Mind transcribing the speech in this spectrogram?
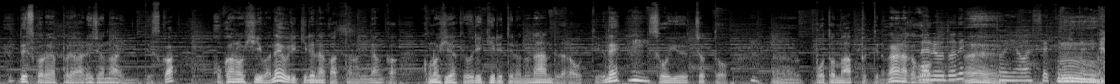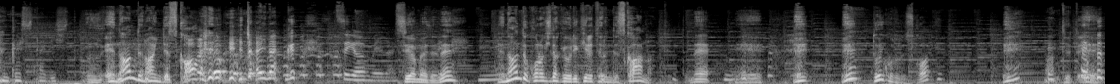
ですからやっぱりあれじゃないんですか？他の日はね売り切れなかったのになんかこの日だけ売り切れてるのなんでだろうっていうね、ええ。そういうちょっと、うんボトムアップっていうのかななんかこうなるほどね、ええ。問い合わせてみたりなんかしたりして、うん。えなんでないんですか？みたいな強めな。強めでね。ねえ。なんでこの日だけ売り切れてるんですか？なんて言ってね、えーええ。どういうことですか？えなんて言って、え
